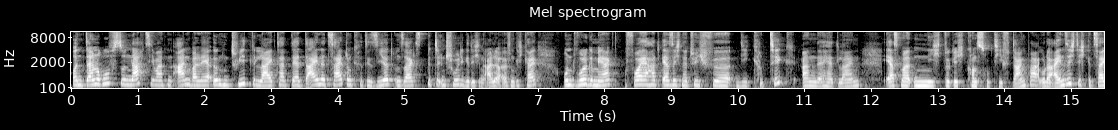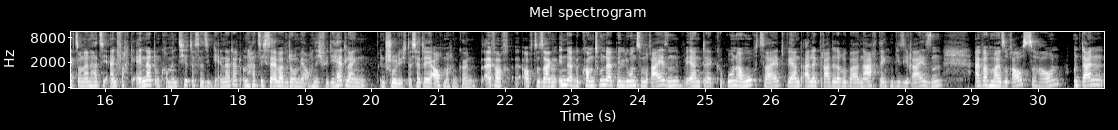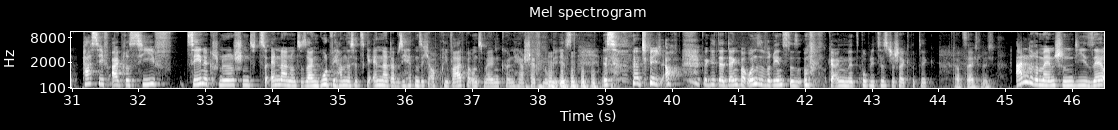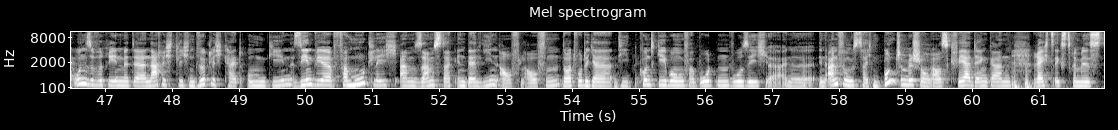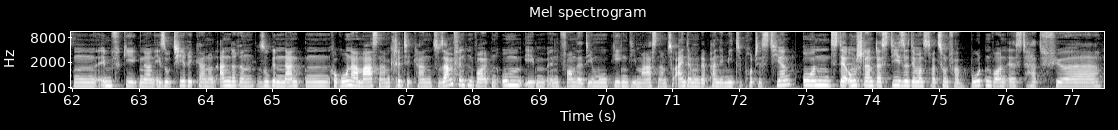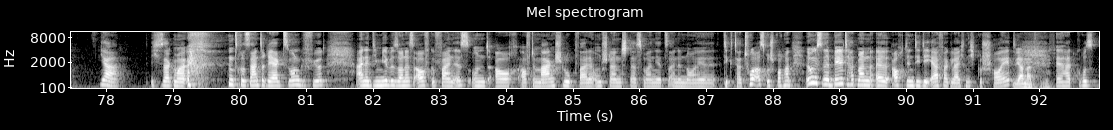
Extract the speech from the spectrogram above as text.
Und dann rufst du nachts jemanden an, weil er irgendeinen Tweet geliked hat, der deine Zeitung kritisiert und sagst, bitte entschuldige dich in aller Öffentlichkeit. Und wohlgemerkt, vorher hat er sich natürlich für die Kritik an der Headline erstmal nicht wirklich konstruktiv dankbar oder einsichtig gezeigt, sondern hat sie einfach geändert und kommentiert, dass er sie geändert hat und hat sich selber wiederum ja auch nicht für die Headline entschuldigt. Das hätte er ja auch machen können. Einfach auch zu sagen, Inder bekommt 100 Millionen zum Reisen während der Corona-Hochzeit, während alle gerade darüber nachdenken, wie sie reisen, einfach mal so rauszuhauen und dann passiv-aggressiv zähneknirschend zu ändern und zu sagen, gut, wir haben das jetzt geändert, aber Sie hätten sich auch privat bei uns melden können, Herr Cheflobbyist, ist natürlich auch wirklich der denkbar unsouveränste Umgang mit publizistischer Kritik. Tatsächlich. Andere Menschen, die sehr unsouverän mit der nachrichtlichen Wirklichkeit umgehen, sehen wir vermutlich am Samstag in Berlin auflaufen. Dort wurde ja die Kundgebung verboten, wo sich äh, eine in Anführungszeichen bunte Mischung aus Querdenkern, Rechtsextremisten, Impfgegnern, Esoterikern und anderen sogenannten Corona-Maßnahmen-Kritikern zusammenfinden wollten, um eben in Form der Demo gegen die Maßnahmen zur Eindämmung der Pandemie zu protestieren. Und der Umstand, dass diese Demonstration Demonstration verboten worden ist, hat für, ja, ich sag mal, interessante Reaktionen geführt. Eine, die mir besonders aufgefallen ist und auch auf dem Magen schlug, war der Umstand, dass man jetzt eine neue Diktatur ausgesprochen hat. Übrigens in der Bild hat man äh, auch den DDR-Vergleich nicht gescheut. Ja, natürlich. Er hat groß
